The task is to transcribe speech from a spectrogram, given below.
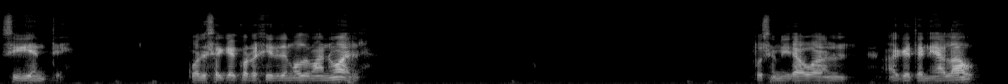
Siguiente. ¿Cuáles hay que corregir de modo manual? Pues he mirado al, al que tenía al lado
